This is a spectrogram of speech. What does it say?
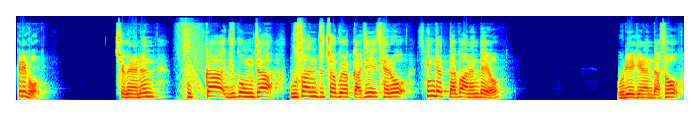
그리고 최근에는 국가 유공자 우선 주차구역까지 새로 생겼다고 하는데요. 우리에게는 다소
